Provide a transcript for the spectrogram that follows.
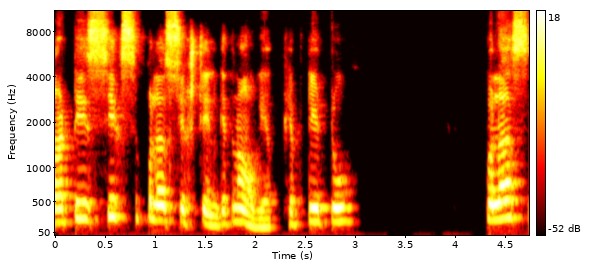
36 plus 16 कितना हो गया 52 प्लस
